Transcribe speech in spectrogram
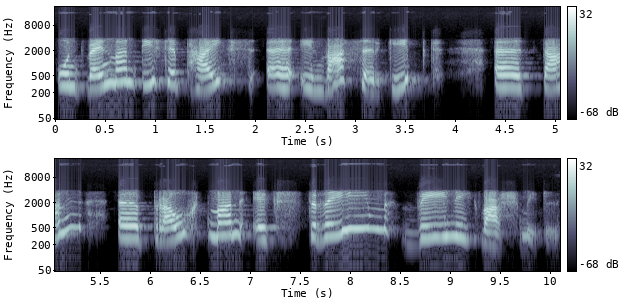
Und wenn man diese Pikes äh, in Wasser gibt, äh, dann äh, braucht man extrem wenig Waschmittel.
